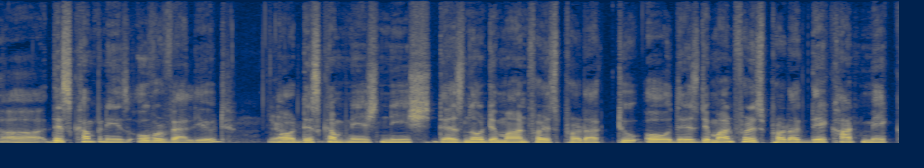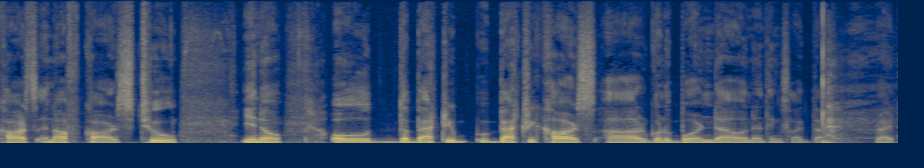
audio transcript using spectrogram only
uh, this company is overvalued. Yeah. Or this company is niche. There's no demand for its product. To oh, there is demand for its product. They can't make cars enough cars to, you know, oh the battery battery cars are going to burn down and things like that, right?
